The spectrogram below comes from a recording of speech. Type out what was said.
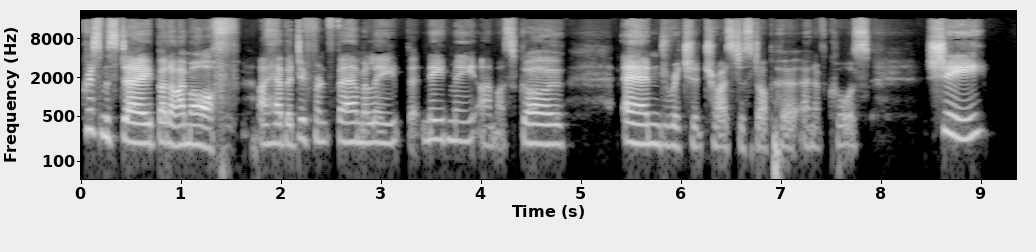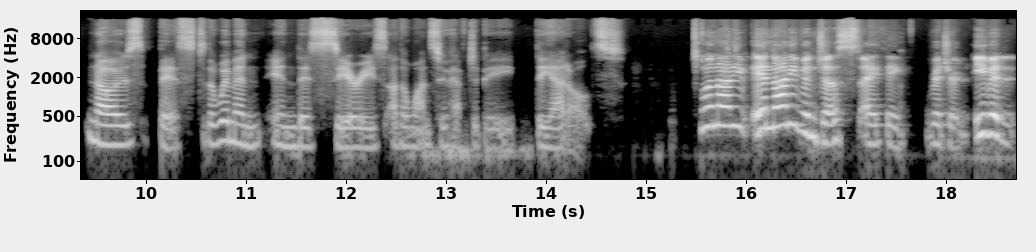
Christmas Day, but I'm off. I have a different family that need me. I must go. And Richard tries to stop her. And of course, she knows best. The women in this series are the ones who have to be the adults. Well, not even, and not even just. I think Richard, even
